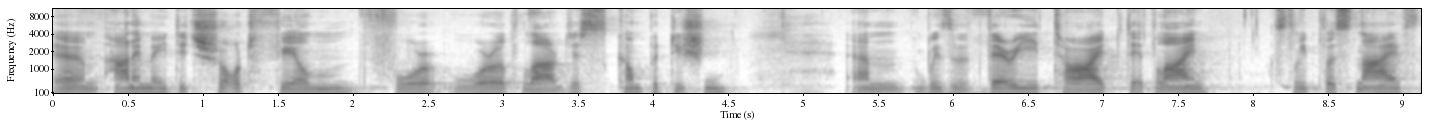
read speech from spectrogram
um, animated short film for world largest competition um, with a very tight deadline, sleepless nights,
